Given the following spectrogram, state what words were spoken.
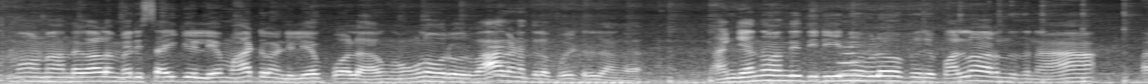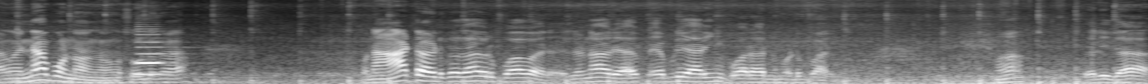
சும்மா ஒன்றும் அந்த காலம் மாரி சைக்கிள்லேயோ மாட்டு வண்டிலேயோ போகல. அவங்கவுங்களும் ஒரு ஒரு வாகனத்தில் போயிட்டுருக்காங்க. அங்கேருந்து வந்து திடீர்னு இவ்வளோ பெரிய பள்ளம் இருந்ததுன்னா அவங்க என்ன பண்ணுவாங்க? அவங்க சொல்லுங்கள் இப்போ நான் ஆட்டோ எடுத்தால் தான் அவர் போவார். இல்லைன்னா அவர் எப்படி இறங்கி போகிறாருன்னு மட்டும் பாருங்கள் ஆ? தெரியுதா?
